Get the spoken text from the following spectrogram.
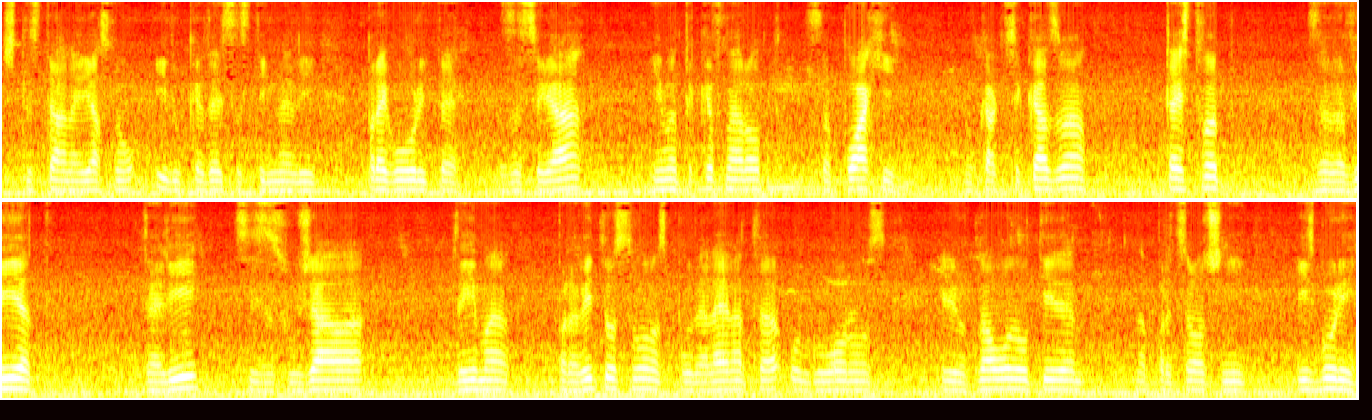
ще стане ясно и докъде са стигнали преговорите. За сега има такъв народ, са плахи, но както се казва, тестват, за да видят дали си заслужава да има правителство на споделената отговорност или отново да отидем на предсрочни избори.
